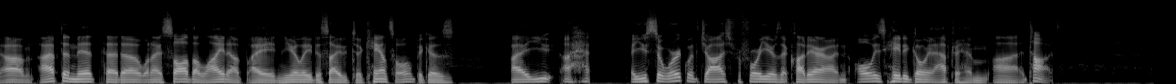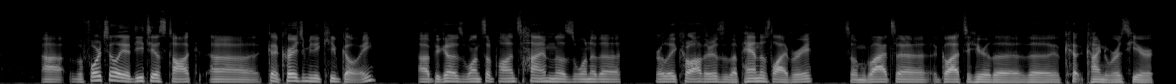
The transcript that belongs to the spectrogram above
um, I have to admit that uh, when I saw the lineup, I nearly decided to cancel because I, I, I used to work with Josh for four years at Cloudera and always hated going after him uh, at. Uh, but fortunately, Aditya's talk uh, encouraged me to keep going uh, because once upon a time I was one of the early co-authors of the Pandas library. So I'm glad to glad to hear the the kind words here.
